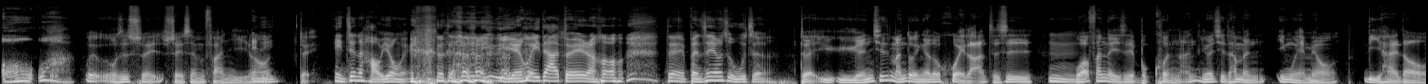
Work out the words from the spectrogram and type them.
哦，哇，我我是随随身翻译，然后对，哎，你真的好用哎，你 语言会一大堆，然后对，本身又是舞者，对，语语言其实蛮多应该都会啦，只是嗯，我要翻的也是也不困难，因为其实他们英文也没有厉害到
